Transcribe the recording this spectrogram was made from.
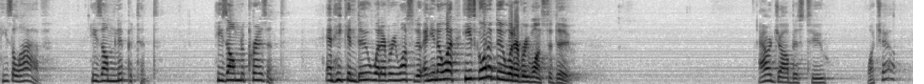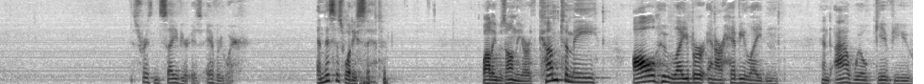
He's alive, He's omnipotent, He's omnipresent, and He can do whatever He wants to do. And you know what? He's going to do whatever He wants to do. Our job is to watch out. This risen Savior is everywhere. And this is what He said while He was on the earth Come to me, all who labor and are heavy laden, and I will give you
